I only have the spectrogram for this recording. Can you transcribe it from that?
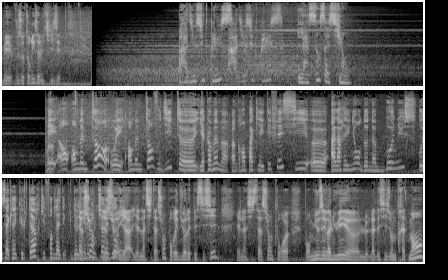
mais vous autorise à l'utiliser. Radio Sud Plus. Radio Sud Plus. La sensation. Mais en, en même temps, oui, en même temps, vous dites, euh, il y a quand même un, un grand pas qui a été fait. Si euh, à la Réunion on donne un bonus aux agriculteurs qui font de la- de Bien sûr, l'agriculture bien sûr, il y a, il y a de l'incitation pour réduire les pesticides, il y a de l'incitation pour, euh, pour mieux évaluer euh, le- la décision de traitement,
